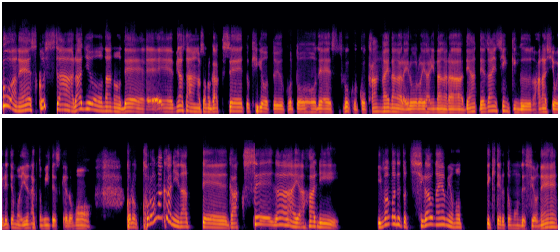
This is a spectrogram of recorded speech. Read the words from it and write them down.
今日はね、少しさ、ラジオなので、えー皆さんがその学生と企業ということですごくこう考えながらいろいろやりながらデアデザインシンキングの話を入れても入れなくてもいいんですけども、このコロナ禍になって学生がやはり今までと違う悩みを持ってきてると思うんですよね。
